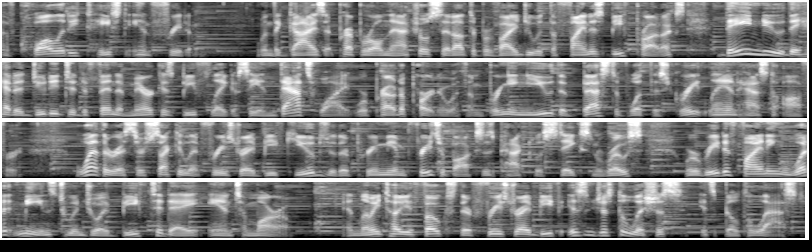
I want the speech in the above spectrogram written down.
of quality, taste, and freedom. When the guys at Prepper All Natural set out to provide you with the finest beef products, they knew they had a duty to defend America's beef legacy, and that's why we're proud to partner with them, bringing you the best of what this great land has to offer. Whether it's their succulent freeze dried beef cubes or their premium freezer boxes packed with steaks and roasts, we're redefining what it means to enjoy beef today and tomorrow. And let me tell you, folks, their freeze dried beef isn't just delicious, it's built to last.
